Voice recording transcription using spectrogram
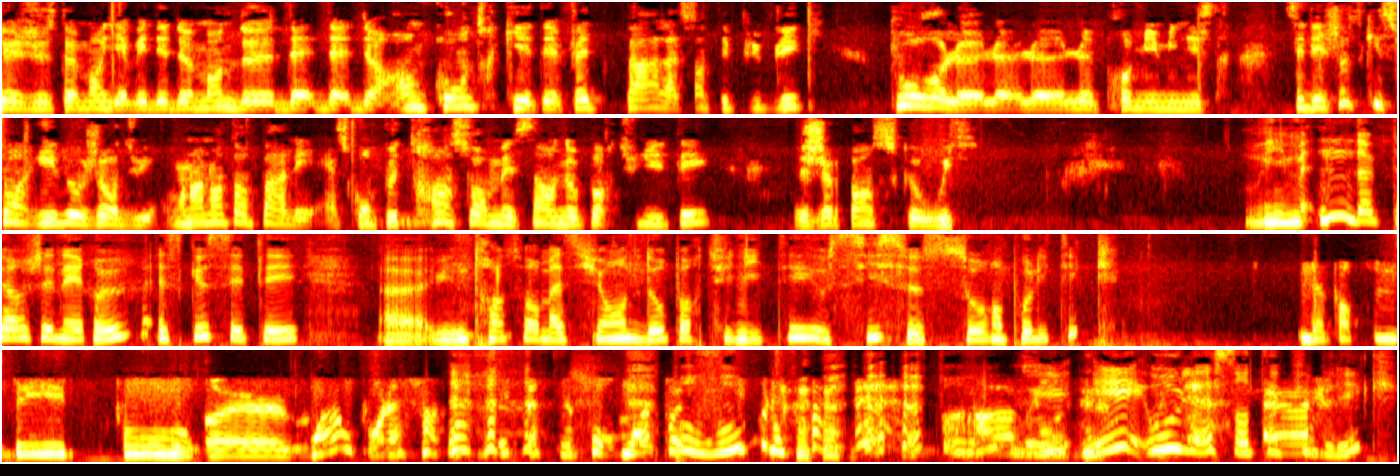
que justement il y avait des demandes de, de, de rencontres qui étaient faites par la santé publique pour le, le, le Premier ministre. C'est des choses qui sont arrivées aujourd'hui. On en entend parler. Est-ce qu'on peut transformer ça en opportunité? Je pense que oui. Oui, docteur Généreux, est-ce que c'était euh, une transformation d'opportunité aussi, ce saut en politique? D'opportunité pour euh, moi ou pour la santé publique? Parce que pour moi, pour vous, pour ah, oui. Et ou la santé euh, publique?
